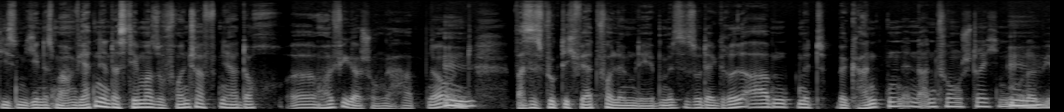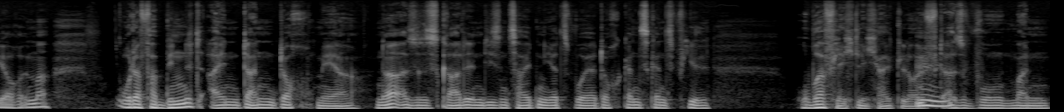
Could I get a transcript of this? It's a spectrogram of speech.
dies und jenes machen. Wir hatten ja das Thema so Freundschaften ja doch äh, häufiger schon gehabt, ne? Und was ist wirklich wertvoll im Leben? Ist es so der Grillabend mit Bekannten in Anführungsstrichen oder wie auch immer? Oder verbindet einen dann doch mehr? Ne? Also es ist gerade in diesen Zeiten jetzt, wo ja doch ganz, ganz viel oberflächlich halt läuft. Also wo man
